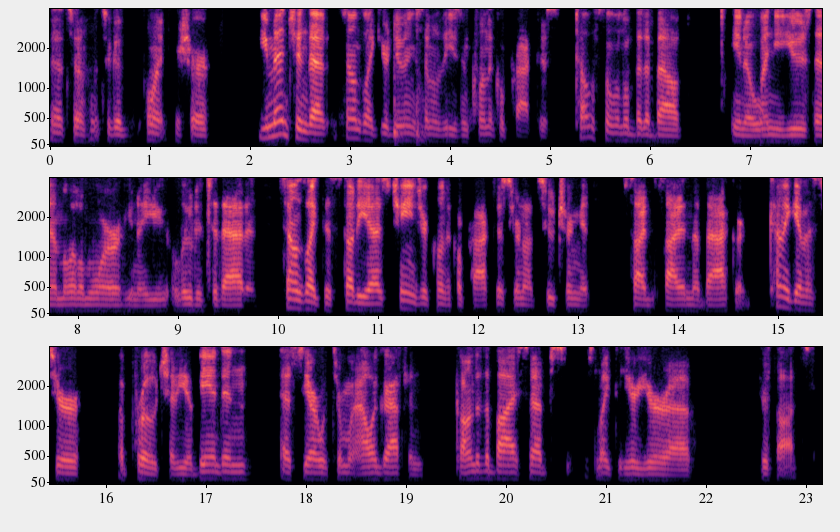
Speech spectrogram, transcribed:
That's a that's a good point for sure. You mentioned that it sounds like you're doing some of these in clinical practice. Tell us a little bit about you know when you use them a little more. You know, you alluded to that, and sounds like this study has changed your clinical practice. You're not suturing it side to side in the back, or kind of give us your approach? Have you abandoned SCR with dermal allograft and gone to the biceps? Just like to hear your uh, your thoughts.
